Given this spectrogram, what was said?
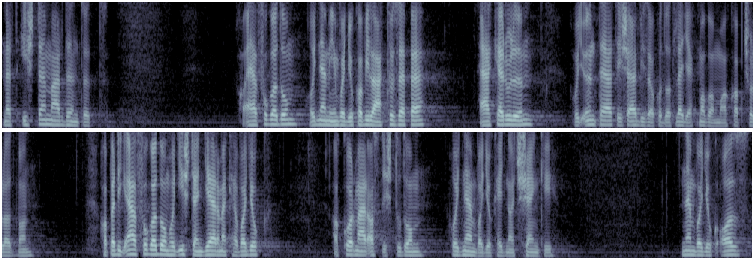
mert Isten már döntött. Ha elfogadom, hogy nem én vagyok a világ közepe, elkerülöm, hogy öntelt és elbizakodott legyek magammal kapcsolatban. Ha pedig elfogadom, hogy Isten gyermeke vagyok, akkor már azt is tudom, hogy nem vagyok egy nagy senki. Nem vagyok az,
